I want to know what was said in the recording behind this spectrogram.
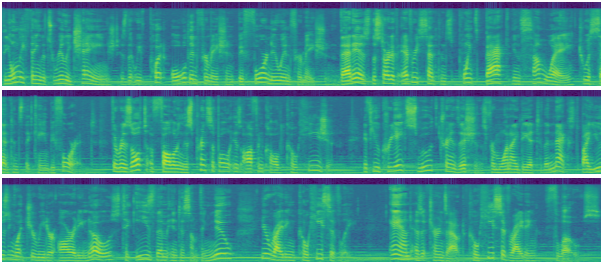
The only thing that's really changed is that we've put old information before new information. That is, the start of every sentence points back in some way to a sentence that came before it. The result of following this principle is often called cohesion, if you create smooth transitions from one idea to the next by using what your reader already knows to ease them into something new, you're writing cohesively. And as it turns out, cohesive writing flows.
